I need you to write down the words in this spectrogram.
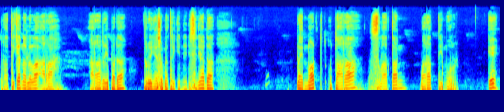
perhatikan adalah arah arah daripada drawing isometrik ini. Di sini ada plane north, utara, selatan, barat, timur. Oke.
